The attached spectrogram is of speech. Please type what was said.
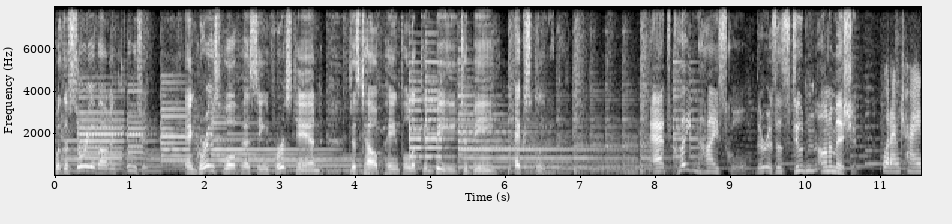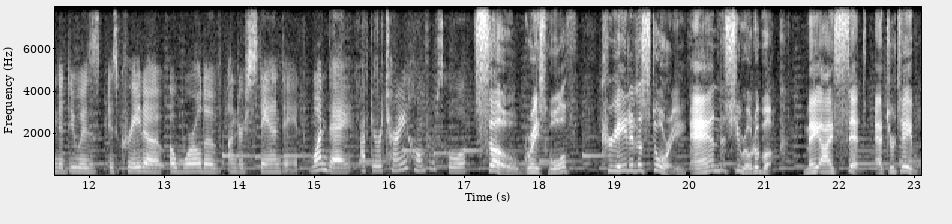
with a story about inclusion. And Grace Wolf has seen firsthand just how painful it can be to be excluded. At Clayton High School, there is a student on a mission. What I'm trying to do is, is create a, a world of understanding. One day, after returning home from school, So, Grace Wolf created a story and she wrote a book. May I sit at your table?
